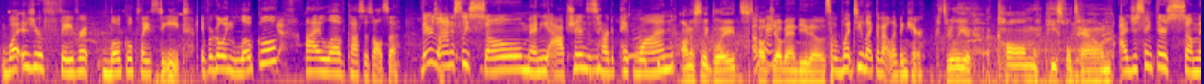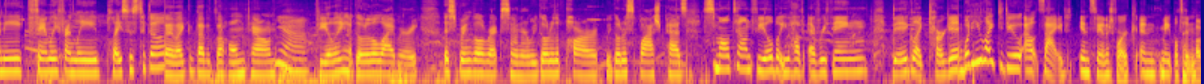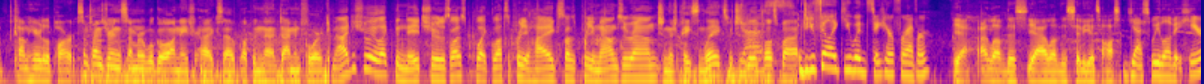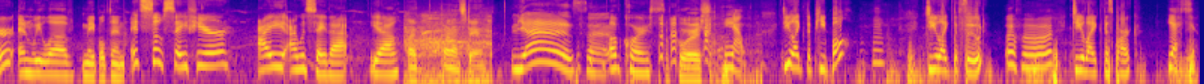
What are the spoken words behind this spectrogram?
What is your favorite local place to eat? If we're going local, Yes. I love Casa Salsa. There's honestly so many options. It's hard to pick one. Honestly, Glades. It's called Joe Bandito's. So, what do you like about living here? It's really a, a calm, peaceful town. I just think there's so many family friendly places to go. I like that it's a hometown Yeah. feeling. We go to the library, the Springville Rec Center, we go to the park, we go to splash pads. Small town feel, but you have everything big like Target. What do you like to do outside in Spanish Fork and Mapleton? Uh, come here to the park. Sometimes during the summer, we'll go on nature hikes out up in uh, Diamond Fork. I just really like the nature. There's lots of, like lots of pretty hikes, lots of pretty mountains around. And there's Payson Lakes, which is really close by. Do you feel like you would stay here forever? Yeah, I love this. Yeah, I love this city. It's awesome. Yes, we love it here and we love Mapleton. It's so safe here. I I would say that. Yeah. I plan on staying. Yes. of course. Of course. No. Do you like the people? Do you like the food? Mm-hmm. Do you like this park? Yes.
